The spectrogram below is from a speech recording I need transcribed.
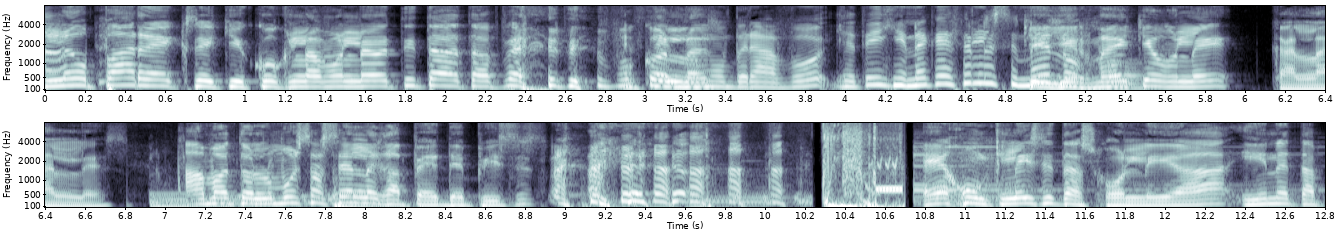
Λέω πάρε έξι εκεί κούκλα μου. Λέω τι τα, τα πέντε που Φίλο κολλάς. μου, μπράβο. Γιατί η γυναίκα ήθελε Και συνένοχο. γυρνάει και μου λέει καλά λες. Άμα τολμούσα σε έλεγα πέντε επίσης. Έχουν κλείσει τα σχολεία, είναι τα,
